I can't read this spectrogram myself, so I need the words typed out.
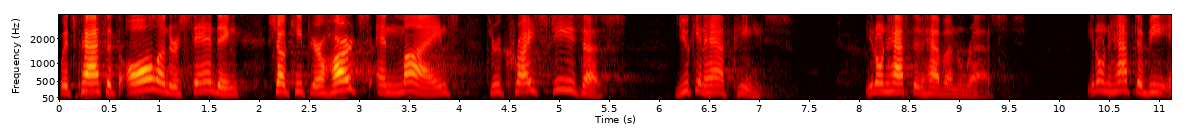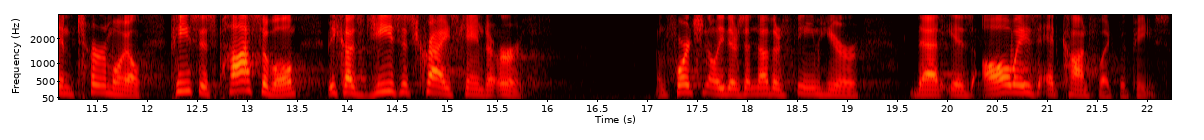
which passeth all understanding, shall keep your hearts and minds through Christ Jesus. You can have peace. You don't have to have unrest. You don't have to be in turmoil. Peace is possible because Jesus Christ came to earth. Unfortunately, there's another theme here that is always at conflict with peace.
